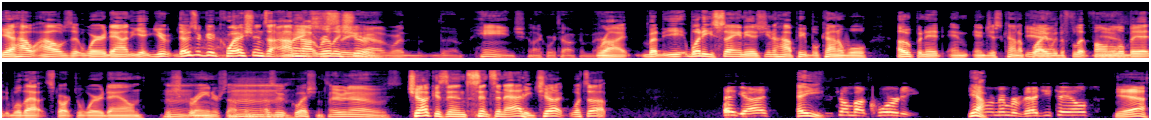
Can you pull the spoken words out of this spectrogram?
Yeah, how how does it wear down? Yeah, you're, those are good questions. I, I'm, not anxious to really see sure. how- the hinge, like we're talking about. Right. But he, what he's saying is, you know how people kind of will open it and, and just kind of play Yeah. with the flip phone a little bit? Will that start to wear down the Hmm. screen or something? Those are good questions. Who knows? Chuck is in Cincinnati. Chuck, what's up? Hey guys, Hey. you're talking about QWERTY. Yeah. You remember VeggieTales? Yeah.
